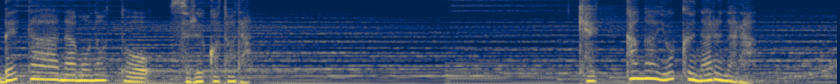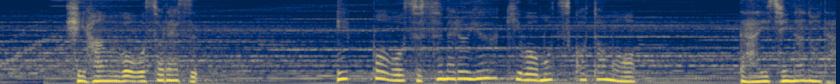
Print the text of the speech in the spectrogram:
ベターなものとすることだ。果が良くなるなら批判を恐れず一歩を進める勇気を持つことも大事なのだ。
